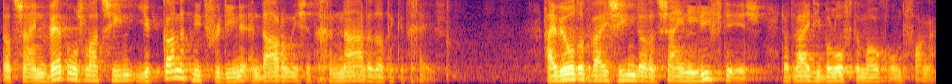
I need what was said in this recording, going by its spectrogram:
dat zijn wet ons laat zien, je kan het niet verdienen en daarom is het genade dat ik het geef. Hij wil dat wij zien dat het zijn liefde is, dat wij die belofte mogen ontvangen.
